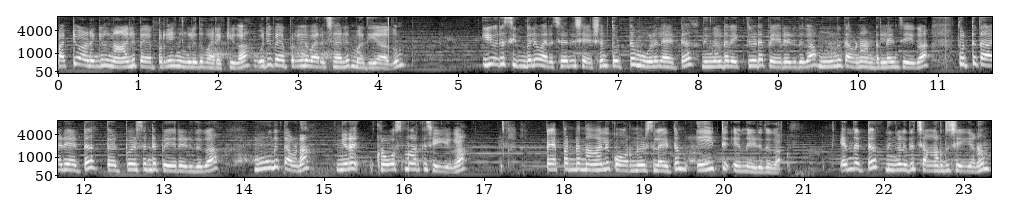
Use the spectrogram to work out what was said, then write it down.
പറ്റുവാണെങ്കിൽ നാല് പേപ്പറിൽ നിങ്ങളിത് വരയ്ക്കുക. ഒരു പേപ്പറിൽ വരച്ചാലും മതിയാകും. ഈ ഒരു സിമ്പിൾ വരച്ചതിന് ശേഷം തൊട്ട് മുകളിലായിട്ട് നിങ്ങളുടെ വ്യക്തിയുടെ പേരെഴുതുക മൂന്ന് തവണ അണ്ടർലൈൻ ചെയ്യുക. തൊട്ട് താഴെയായിട്ട് തേർഡ് പേഴ്സന്റെ പേരെഴുതുക മൂന്ന് തവണ ഇങ്ങനെ ക്രോസ് മാർക്ക് ചെയ്യുക. പേപ്പറിന്റെ നാല് കോർണേഴ്സിലായിട്ടും എയ്റ്റ് എന്ന് എഴുതുക. എന്നിട്ട് നിങ്ങൾ ഇത് ചാർജ് ചെയ്യണം.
